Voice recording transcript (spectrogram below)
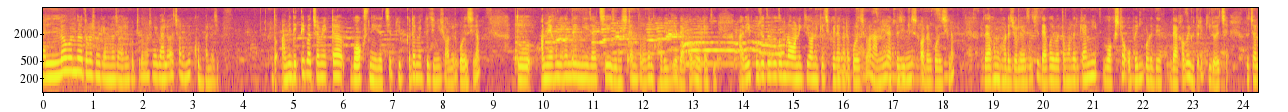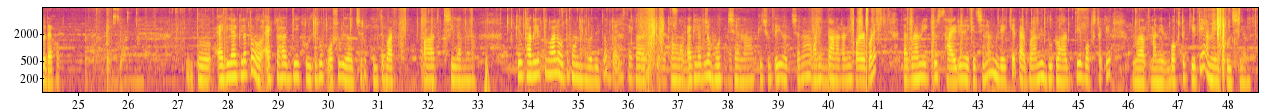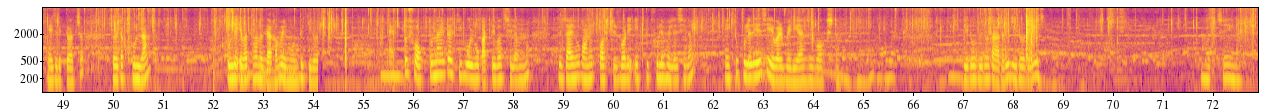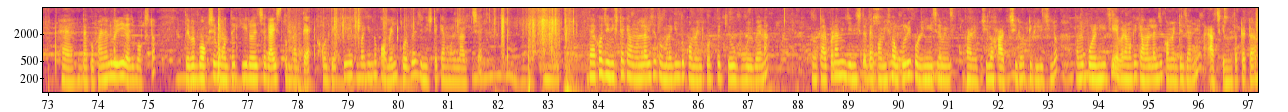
Hello বন্ধুরা, তোমরা সবাই কেমন আছো? আশা করছি তোমরা সবাই ভালো আছো আর আমি খুব ভালো আছি। তো আমি দেখতেই পাচ্ছ, আমি একটা বক্স নিয়ে যাচ্ছি। ফ্লিপকার্টে আমি একটা জিনিস অর্ডার করেছিলাম। তো আমি এখন এখান থেকে নিয়ে যাচ্ছি। এই জিনিসটা আমি তোমাদের ঘরে গিয়ে দেখাবো, এটা কি? আর এই পুজোতে তো তোমরা অনেকেই অনেক কিছু কেনাকাটা করেছ, আর আমিও একটা জিনিস অর্ডার করেছিলাম। তো এখন ঘরে চলে এসেছি। দেখো, এবার তোমাদেরকে আমি বক্সটা ওপেন করে দেখাবো, এর ভিতরে কী রয়েছে। তো চলো দেখো। তো একলা একলা তো একটা হাত দিয়ে খুলতে খুব অসুবিধা হচ্ছিল খুলতে পার পারছিলাম না। কেউ থাকলে একটু ভালো হতো ফোনটা ধরে দিত। বাট একলা একলা হচ্ছে না কিছুতেই হচ্ছে না। অনেক টানাটানি করার পরে তারপর আমি একটু সাইডে রেখেছিলাম রেখে তারপর আমি দুটো হাত দিয়ে বক্সটাকে মানে বক্সটা কেটে আমি খুলছিলাম। এই যে দেখতে পাচ্ছ তো এটা খুললাম। খুললে এবার তোমাদের দেখাবো এর মধ্যে কী রয়েছে এত শক্ত না এটা, কি বলব কাটতে পারছিলাম না। তো যাই হোক, অনেক কষ্টের পরে একটু খুলে ফেলেছিলাম। একটু খুলে দিয়েছি, এবার বেরিয়ে আসবে বক্সটা বেরো বেরো, তাড়াতাড়ি বেরো রে। হচ্ছেই না। হ্যাঁ দেখো ফাইনালি বেরিয়ে গেছে বক্সটা তো এবার বক্সের মধ্যে কি রয়েছে গাইস তোমরা দেখো, দেখে তোমরা কিন্তু কমেন্ট করবে জিনিসটা কেমন লাগছে। দেখো জিনিসটা কেমন লাগছে, তোমরা কিন্তু কমেন্ট করতে কেউ ভুলবে না। তো তারপর আমি জিনিসটা দেখো, আমি সবগুলোই পরে নিয়েছিলাম কানের ছিল, হার ছিল, টিকলি ছিল, তো আমি পরে নিয়েছি। এবার আমাকে কেমন লাগছে কমেন্টে জানিয়ে আজকের মতো, টাটা।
